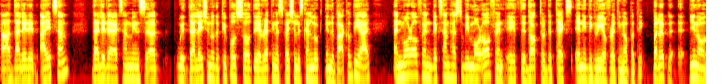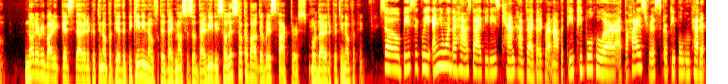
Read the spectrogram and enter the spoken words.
uh, dilated eye exam. Dilated eye exam means uh, with dilation of the pupil so the retina specialist can look in the back of the eye. And more often, the exam has to be more often if the doctor detects any degree of retinopathy. But, uh, you know, not everybody gets diabetic retinopathy at the beginning of the diagnosis of diabetes. So let's talk about the risk factors for mm-hmm. diabetic retinopathy. So basically anyone that has diabetes can have diabetic retinopathy. People who are at the highest risk are people who've had it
